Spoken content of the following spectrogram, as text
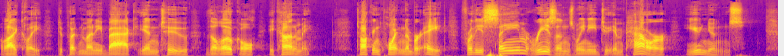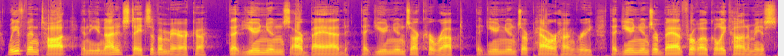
likely to put money back into the local economy. Talking point number eight. For these same reasons, we need to empower unions. We've been taught in the United States of America that unions are bad, that unions are corrupt, that unions are power hungry, that unions are bad for local economies.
